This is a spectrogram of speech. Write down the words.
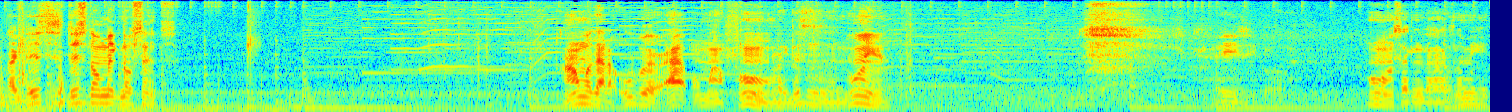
Like this this don't make no sense. I almost got an Uber app on my phone. Like this is annoying. Crazy, bro. Hold on a second, guys. Let me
